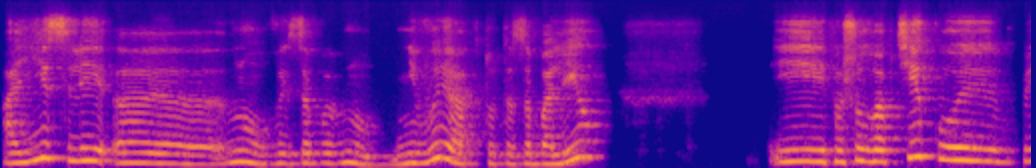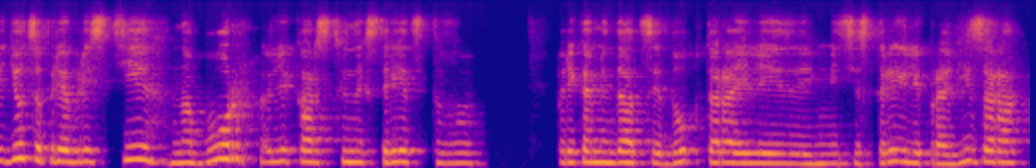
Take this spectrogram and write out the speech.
А если э, ну, вы, ну, не вы, а кто-то заболел и пошел в аптеку, и придется приобрести набор лекарственных средств по рекомендации доктора или медсестры или провизора,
